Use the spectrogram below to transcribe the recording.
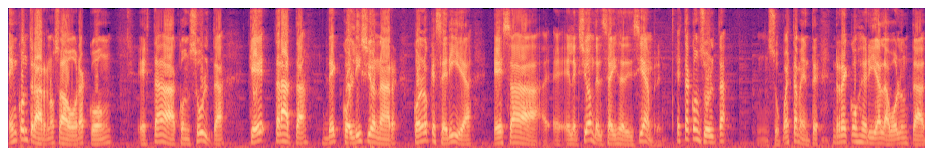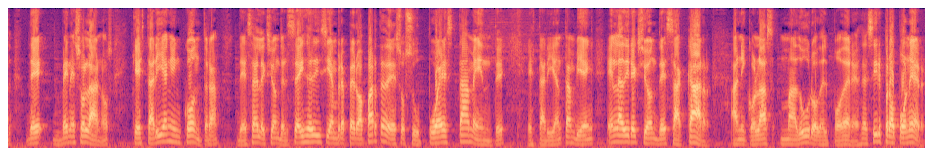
encontrarnos ahora con esta consulta que trata de colisionar con lo que sería esa eh, elección del 6 de diciembre. Esta consulta supuestamente recogería la voluntad de venezolanos que estarían en contra de esa elección del 6 de diciembre, pero aparte de eso, supuestamente estarían también en la dirección de sacar a Nicolás Maduro del poder, es decir, proponer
